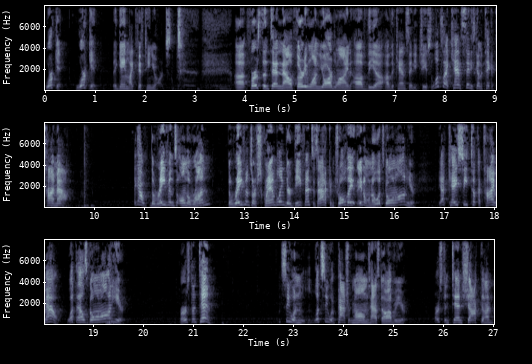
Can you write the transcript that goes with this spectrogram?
work it, work it. They gain like 15 yards. uh, first and 10 now, 31 yard line of the uh, of the Kansas City Chiefs. It looks like Kansas City's going to take a timeout. They got the Ravens on the run. The Ravens are scrambling. Their defense is out of control. They, they don't know what's going on here. Yeah, KC took a timeout. What the hell's going on here? First and 10. Let's see what let's see what Patrick Mahomes has to offer here. First and 10 shotgun.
